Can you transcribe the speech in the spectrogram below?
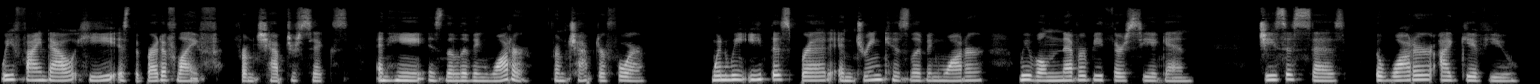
We find out he is the bread of life from chapter 6, and he is the living water from chapter 4. When we eat this bread and drink his living water, we will never be thirsty again. Jesus says, The water I give you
